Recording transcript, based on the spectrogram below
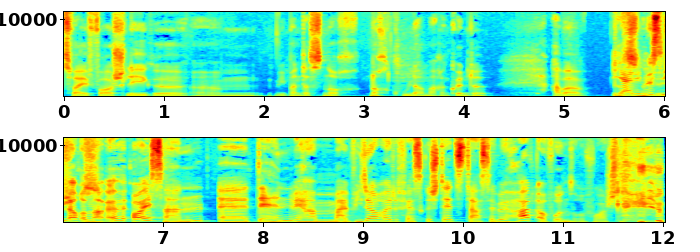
zwei Vorschläge, ähm, wie man das noch, noch cooler machen könnte. Aber ja, die müssen wir auch immer äußern, äh, denn wir haben mal wieder heute festgestellt, Starstable hört auf unsere Vorschläge.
